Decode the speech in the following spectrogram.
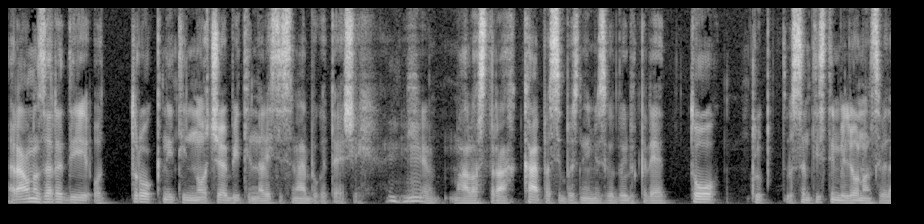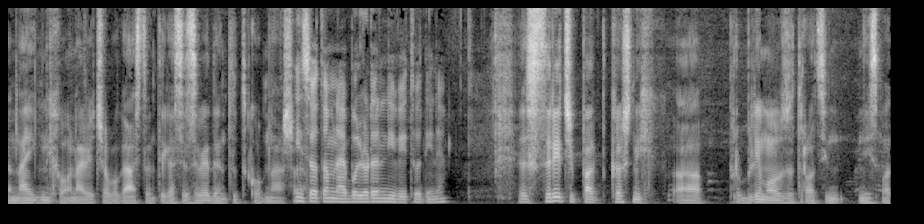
ravno zaradi otrok niti nočejo biti na listi najbogatejših. Je malo strah, kaj pa se bo z njimi zgodilo, ker je to kljub vsem tistim milijonom, seveda naj, njihovo največje bogatstvo in tega se zavedajo in tudi obnašajo. In so tam najbolj ranljivi tudi. Ne? Sreči pa kakšnih. Uh, Problemov z otroci nismo,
